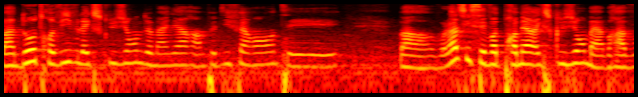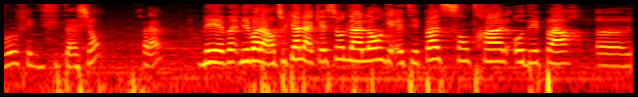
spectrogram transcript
ben, d'autres vivent l'exclusion de manière un peu différente et ben voilà, si c'est votre première exclusion, ben bravo, félicitations. Voilà. Mais, mais voilà, en tout cas, la question de la langue était pas centrale au départ. Euh,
